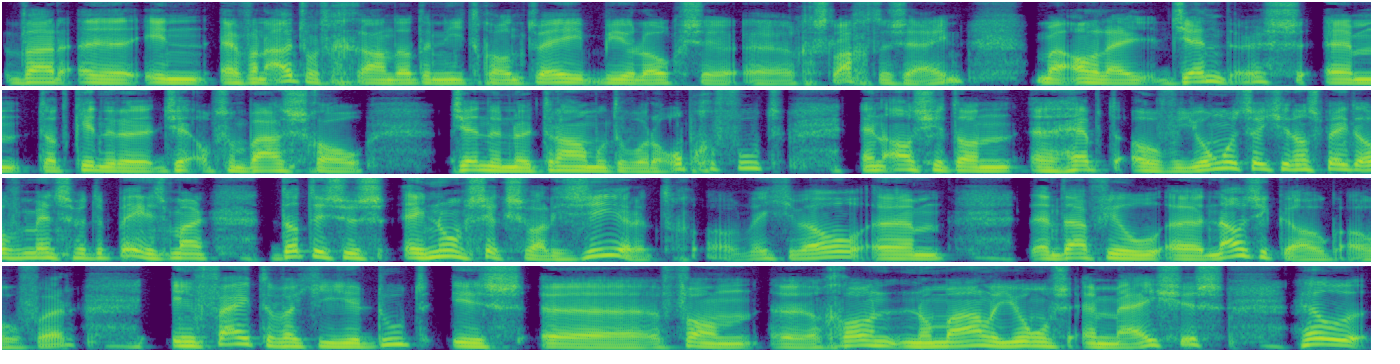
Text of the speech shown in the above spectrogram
Waarin uh, ervan uit wordt gegaan dat er niet gewoon twee biologische uh, geslachten zijn, maar allerlei genders. Um, dat kinderen op zo'n basisschool genderneutraal moeten worden opgevoed. En als je het dan uh, hebt over jongens, dat je dan spreekt over mensen met een penis. Maar dat is dus enorm seksualiserend. Weet je wel? Um, en daar viel uh, ook over. In feite wat je hier doet is uh, van gewoon normale jongens en meisjes heel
